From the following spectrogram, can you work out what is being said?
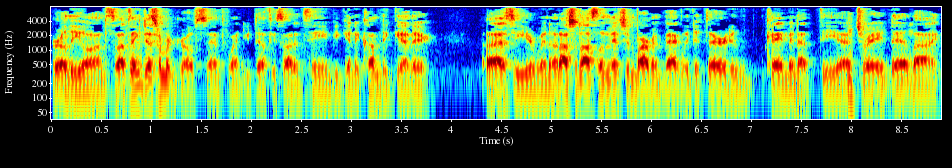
early on. So I think just from a growth standpoint, you definitely saw the team begin to come together uh, as the year went on. I should also mention Marvin Bagley III, who came in at the uh, trade deadline.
